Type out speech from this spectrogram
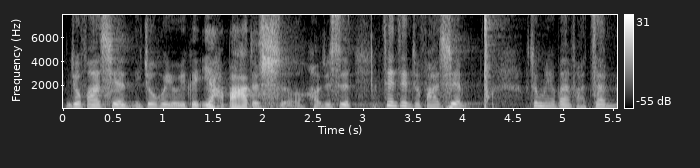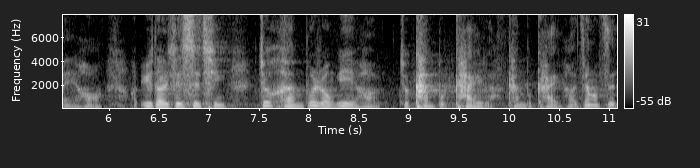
你就发现你就会有一个哑巴的舌，好，就是渐渐就发现就没有办法赞美哈，遇到一些事情就很不容易哈，就看不开了，看不开哈，这样子，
